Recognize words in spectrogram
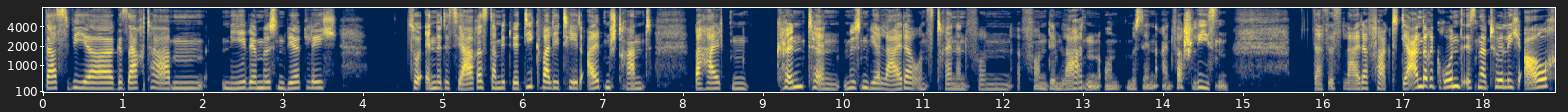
dass wir gesagt haben, nee, wir müssen wirklich zu Ende des Jahres, damit wir die Qualität Alpenstrand behalten könnten, müssen wir leider uns trennen von, von dem Laden und müssen ihn einfach schließen. Das ist leider Fakt. Der andere Grund ist natürlich auch,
